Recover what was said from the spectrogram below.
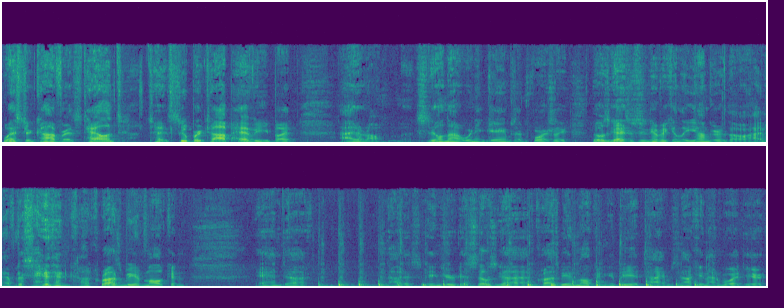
Western Conference. Talent, t- super top heavy, but I don't know. Still not winning games, unfortunately. Those guys are significantly younger, though, I'd have to say, than Crosby and Malkin. And uh, not as injured as those guys, Crosby and Malkin, can be at times, knocking on wood here.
